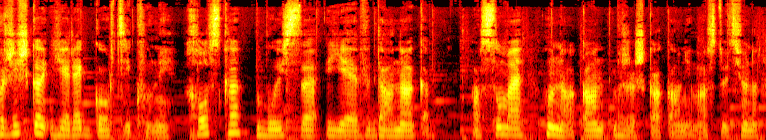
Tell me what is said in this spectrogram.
Բժիշկը 3 գործիք ունի՝ խոսքը, բույսը եւ դանակը ասում է հունական բժշկական իմաստությունը։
